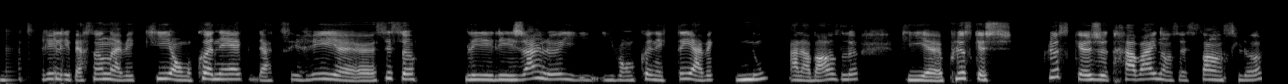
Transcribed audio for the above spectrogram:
d'attirer les personnes avec qui on connecte, d'attirer, euh, c'est ça, les, gens, là, ils, vont connecter avec nous à la base. Là. Puis euh, plus, que je, plus que je travaille dans ce sens-là,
